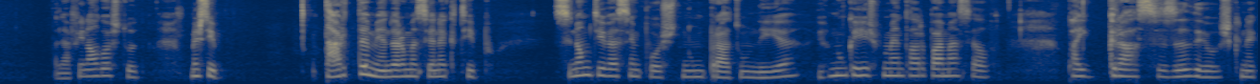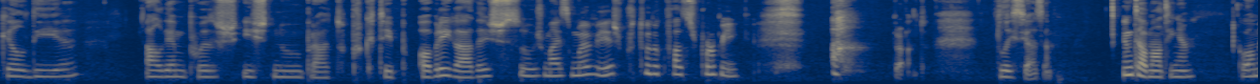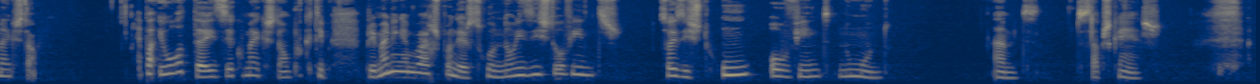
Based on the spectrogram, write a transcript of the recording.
Olha, afinal gosto de tudo. Mas tipo, tarte de amêndoa era uma cena que tipo, se não me tivessem posto num prato um dia, eu nunca ia experimentar by myself. Pai, graças a Deus que naquele dia alguém me pôs isto no prato, porque tipo, obrigada Jesus mais uma vez por tudo o que fazes por mim. Ah, pronto. Deliciosa. Então, maltinha, como é que estão? Epá, eu odeio dizer como é que estão, porque tipo, primeiro ninguém me vai responder, segundo, não existe ouvintes. Só existe um ouvinte no mundo. Amo-te. Tu sabes quem és.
